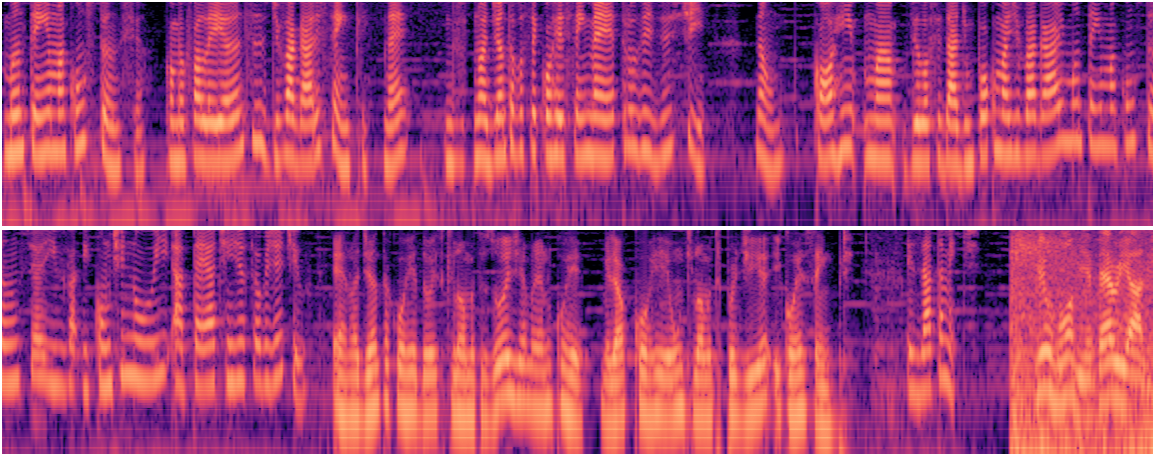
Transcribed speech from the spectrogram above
mantenha uma constância. Como eu falei antes, devagar e sempre, né? Não adianta você correr 100 metros e desistir. Não, corre uma velocidade um pouco mais devagar e mantenha uma constância e, e continue até atingir o seu objetivo. É, não adianta correr 2 km hoje e amanhã não correr. Melhor correr 1 um km por dia e correr sempre. Exatamente. Meu nome é Barry Allen.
